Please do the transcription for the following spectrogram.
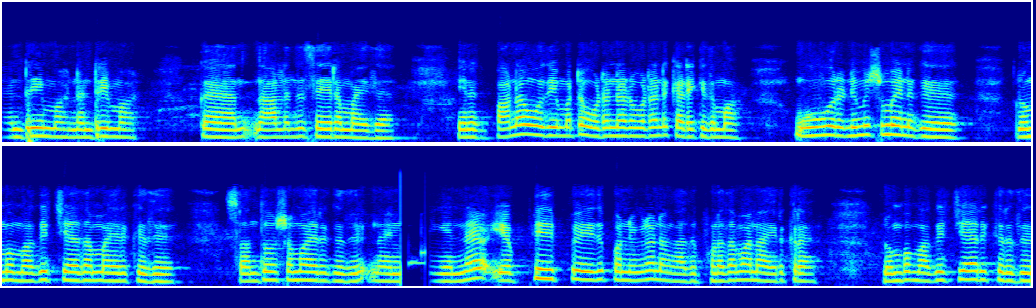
நன்றிம்மா நன்றிம்மா. க நாளைலேருந்து செய்கிறேம்மா இதை. எனக்கு பண உதவி மட்டும் உடனே உடனே கிடைக்குதும்மா. ஒவ்வொரு நிமிஷமும் எனக்கு ரொம்ப மகிழ்ச்சியாக தான்மா இருக்குது. சந்தோஷமாக இருக்குது. நான் நீங்கள் என்ன எப்படி இப்போ இது பண்ணுவீங்களோ நாங்கள் அது போல தான்மா நான் இருக்கிறேன். ரொம்ப மகிழ்ச்சியாக இருக்கிறது.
